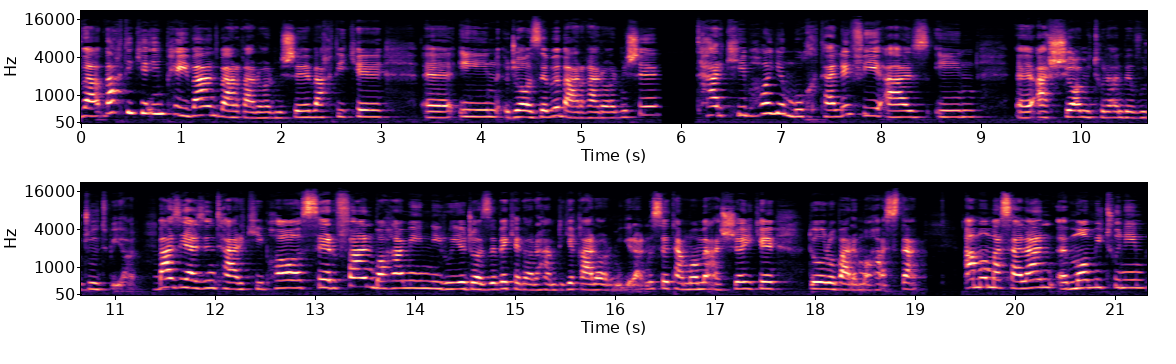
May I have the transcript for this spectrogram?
و وقتی که این پیوند برقرار میشه وقتی که این جاذبه برقرار میشه ترکیب های مختلفی از این اشیا می‌تونن به وجود بیان. بعضی از این ترکیب ها صرفا با همین نیروی جاذبه کنار همدیگه قرار می‌گیرن. مثل تمام اشیایی که دور و بر ما هستن. اما مثلا ما می‌تونیم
